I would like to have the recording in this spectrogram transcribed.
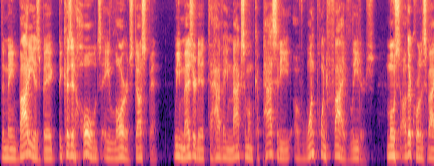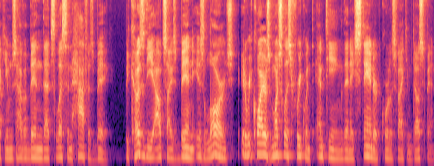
The main body is big because it holds a large dustbin. We measured it to have a maximum capacity of 1.5 liters. Most other cordless vacuums have a bin that's less than half as big. Because the outsized bin is large, it requires much less frequent emptying than a standard cordless vacuum dustbin.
